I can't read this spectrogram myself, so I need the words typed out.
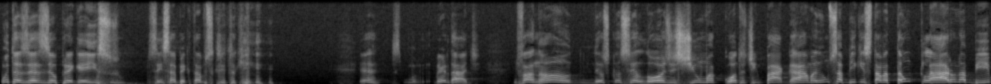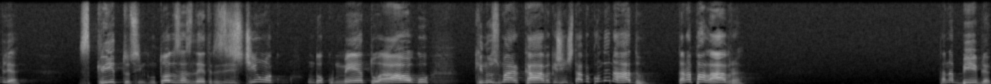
Muitas vezes eu preguei isso sem saber que estava escrito aqui. É verdade. E fala, não, Deus cancelou, existia uma conta, eu tinha que pagar, mas eu não sabia que estava tão claro na Bíblia escrito assim, com todas as letras. Existia uma, um documento, algo que nos marcava que a gente estava condenado. Está na palavra. Está na Bíblia,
